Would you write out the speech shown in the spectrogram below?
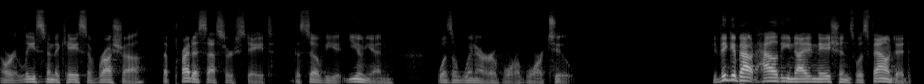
or at least in the case of Russia, the predecessor state, the Soviet Union, was a winner of World War II. If you think about how the United Nations was founded,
